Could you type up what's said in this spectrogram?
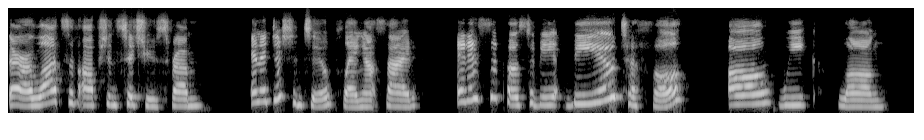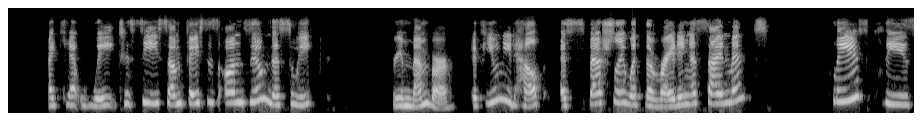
There are lots of options to choose from. In addition to playing outside, it is supposed to be beautiful all week long. I can't wait to see some faces on Zoom this week. Remember, if you need help, especially with the writing assignment, please, please,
